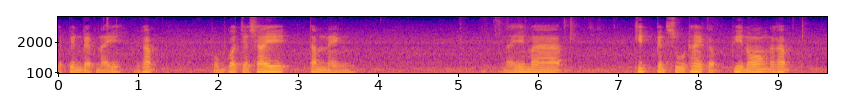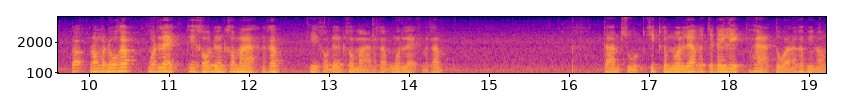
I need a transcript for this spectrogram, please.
จะเป็นแบบไหนนะครับ ผมก็จะใช้ตำแหน่ง ไหนมาคิดเป็นสูตรให้กับพี่น้องนะครับ ก็ลองมาดูครับงวดแรกที่เขาเดินเข้ามานะครับ ที่เขาเดินเข้ามานะครับงวดแรกนะครับ ตามสูตรคิดคำนวณแล้วก็จะได้เลขห้าตัวนะครับพี่น้อง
